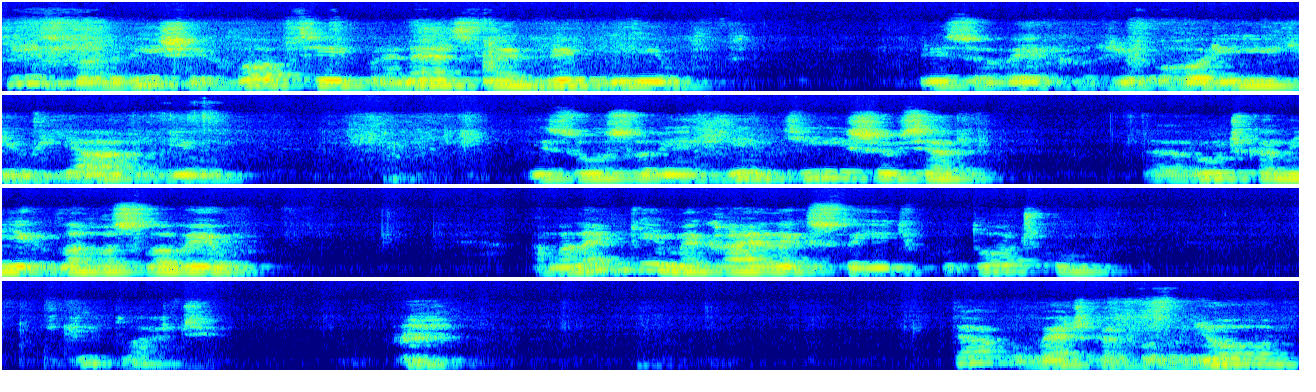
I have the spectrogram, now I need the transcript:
Ті здоровіші хлопці принесли грибів, лісових горіхів, ягодів. Ісусові він тішився, е, ручками їх благословив. А маленький Михайлик стоїть в куточку і плаче. Та овечка коло нього.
